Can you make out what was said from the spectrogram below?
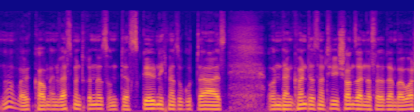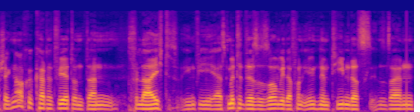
ne, weil kaum Investment drin ist und der Skill nicht mehr so gut da ist. Und dann könnte es natürlich schon sein, dass er dann bei Washington auch gecuttet wird und dann vielleicht irgendwie erst Mitte der Saison wieder von irgendeinem Team, das seinen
